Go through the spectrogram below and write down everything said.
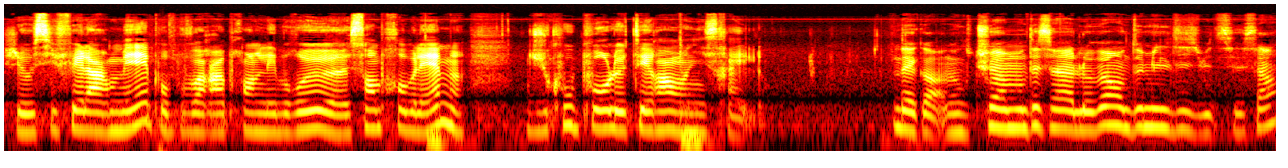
J'ai aussi fait l'armée pour pouvoir apprendre l'hébreu euh, sans problème, du coup pour le terrain en Israël. D'accord, donc tu as monté Serial Lover en 2018, c'est ça?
